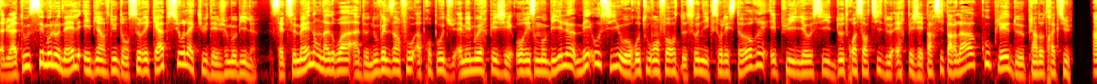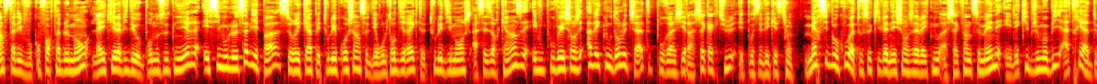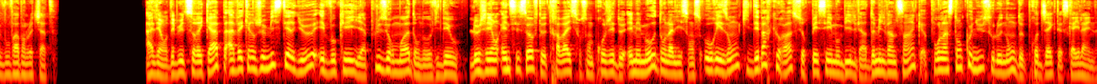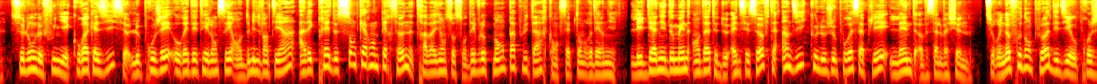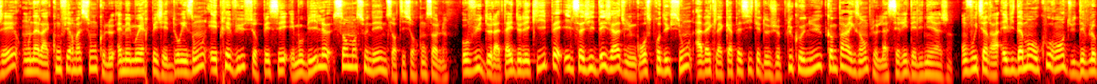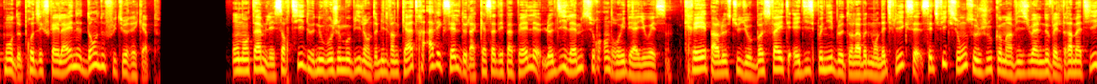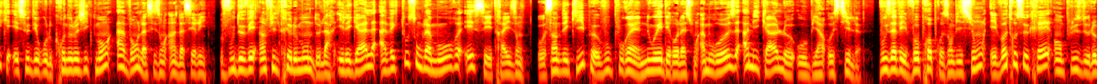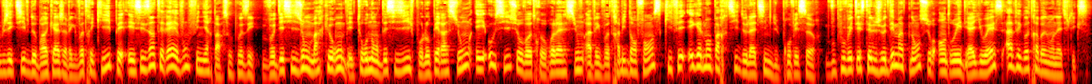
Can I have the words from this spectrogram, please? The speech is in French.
Salut à tous, c'est Molonel et bienvenue dans ce récap sur l'actu des jeux mobiles. Cette semaine, on a droit à de nouvelles infos à propos du MMORPG Horizon Mobile, mais aussi au retour en force de Sonic sur les stores, et puis il y a aussi 2-3 sorties de RPG par-ci par-là, couplées de plein d'autres actus. Installez-vous confortablement, likez la vidéo pour nous soutenir, et si vous ne le saviez pas, ce récap et tous les prochains se déroulent en direct tous les dimanches à 16h15, et vous pouvez échanger avec nous dans le chat pour réagir à chaque actu et poser des questions. Merci beaucoup à tous ceux qui viennent échanger avec nous à chaque fin de semaine, et l'équipe Jeux a très hâte de vous voir dans le chat. Allez, on débute ce récap avec un jeu mystérieux évoqué il y a plusieurs mois dans nos vidéos. Le géant NCSoft travaille sur son projet de MMO dans la licence Horizon qui débarquera sur PC et mobile vers 2025, pour l'instant connu sous le nom de Project Skyline. Selon le fouinier Kourakasis, le projet aurait été lancé en 2021 avec près de 140 personnes travaillant sur son développement pas plus tard qu'en septembre dernier. Les derniers domaines en date de NCSoft indiquent que le jeu pourrait s'appeler Land of Salvation. Sur une offre d'emploi dédiée au projet, on a la confirmation que le MMORPG d'Horizon est prévu sur PC et mobile sans mentionner une sortie sur console. Au vu de la taille de l'équipe, il s'agit déjà d'une grosse production avec la capacité de jeux plus connus comme par exemple la série des linéages. On vous tiendra évidemment au courant du développement de Project Skyline dans nos futurs récaps. On entame les sorties de nouveaux jeux mobiles en 2024 avec celle de la Casa des Papel, le dilemme sur Android et iOS. Créé par le studio Boss Fight et disponible dans l'abonnement Netflix, cette fiction se joue comme un visual novel dramatique et se déroule chronologiquement avant la saison 1 de la série. Vous devez infiltrer le monde de l'art illégal avec tout son glamour et ses trahisons. Au sein de l'équipe, vous pourrez nouer des relations amoureuses, amicales ou bien hostiles. Vous avez vos propres ambitions et votre secret en plus de l'objectif de braquage avec votre équipe et ses intérêts vont finir par s'opposer. Vos décisions marqueront des tournants décisifs pour l'opération et aussi sur votre relation avec votre ami d'enfance qui fait également partie de la team du professeur. Vous pouvez tester le jeu dès maintenant sur Android et iOS avec votre abonnement Netflix.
